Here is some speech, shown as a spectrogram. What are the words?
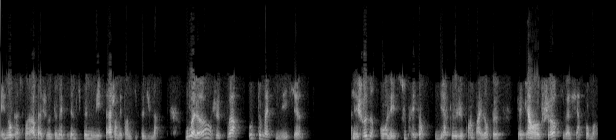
Et donc à ce moment-là, bah, je vais automatiser un petit peu mes messages en mettant un petit peu d'humain. Ou alors, je vais pouvoir automatiser les choses en les sous-traitant. C'est-à-dire que je vais prendre par exemple quelqu'un en offshore qui va le faire pour moi.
